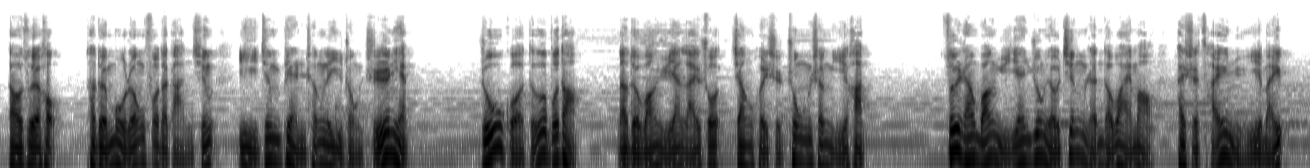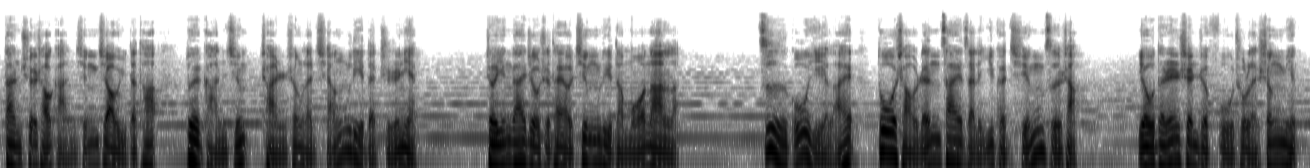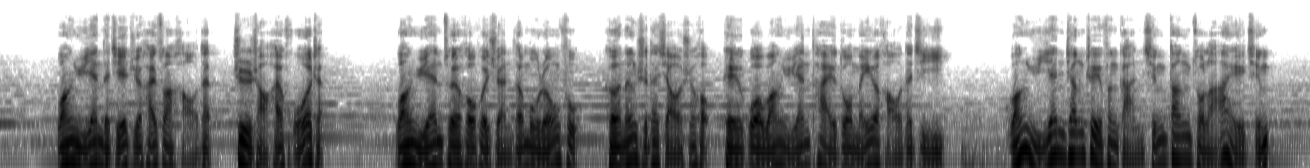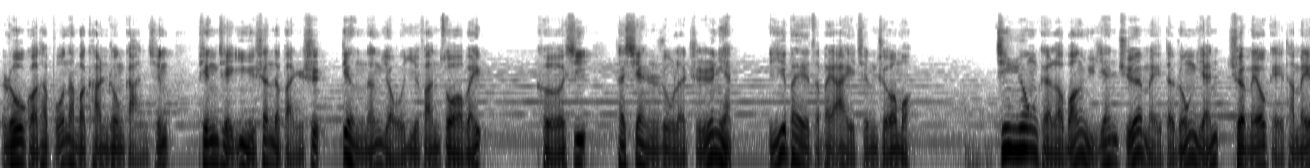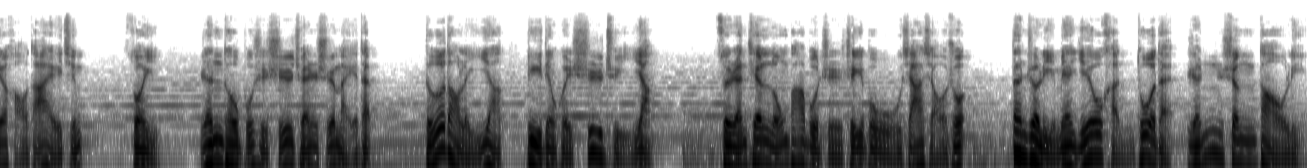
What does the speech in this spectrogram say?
到最后，她对慕容复的感情已经变成了一种执念，如果得不到，那对王语嫣来说将会是终生遗憾。虽然王语嫣拥有惊人的外貌，还是才女一枚。但缺少感情教育的她，对感情产生了强烈的执念，这应该就是她要经历的磨难了。自古以来，多少人栽在了一个“情”字上，有的人甚至付出了生命。王语嫣的结局还算好的，至少还活着。王语嫣最后会选择慕容复，可能是他小时候给过王语嫣太多美好的记忆。王语嫣将这份感情当做了爱情。如果他不那么看重感情，凭借一身的本事，定能有一番作为。可惜他陷入了执念，一辈子被爱情折磨。金庸给了王语嫣绝美的容颜，却没有给她美好的爱情。所以，人都不是十全十美的，得到了一样，必定会失去一样。虽然《天龙八部》只是一部武侠小说，但这里面也有很多的人生道理。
